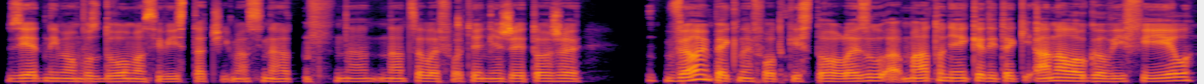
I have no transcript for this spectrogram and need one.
s jedným alebo s dvom asi vystačím asi na, na, na celé fotenie, že je to, že veľmi pekné fotky z toho lezu a má to niekedy taký analogový feel.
